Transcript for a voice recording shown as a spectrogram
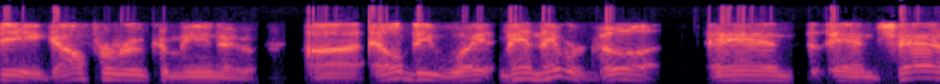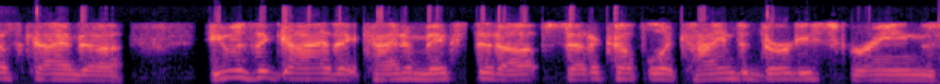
Teague, Al Farouk Aminu, uh, LD Wade. Man, they were good. And and Chas kind of he was the guy that kind of mixed it up, set a couple of kind of dirty screens,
